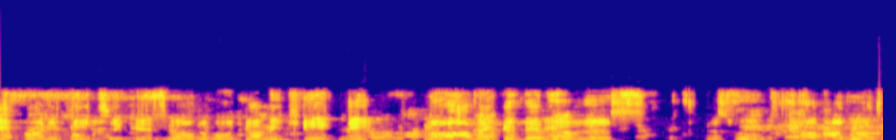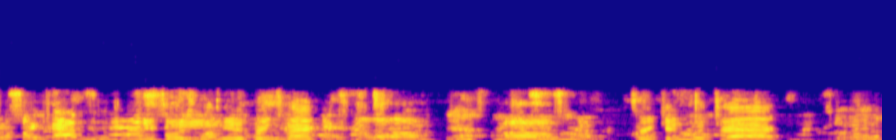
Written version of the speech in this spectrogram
Pepperoni pizza kit, buildable gummy candy. I'll, I'll make a video of this this week. I'll, I'll do it. It's like, that's nasty. People always want me to bring back um, um, drinking with Jack. So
